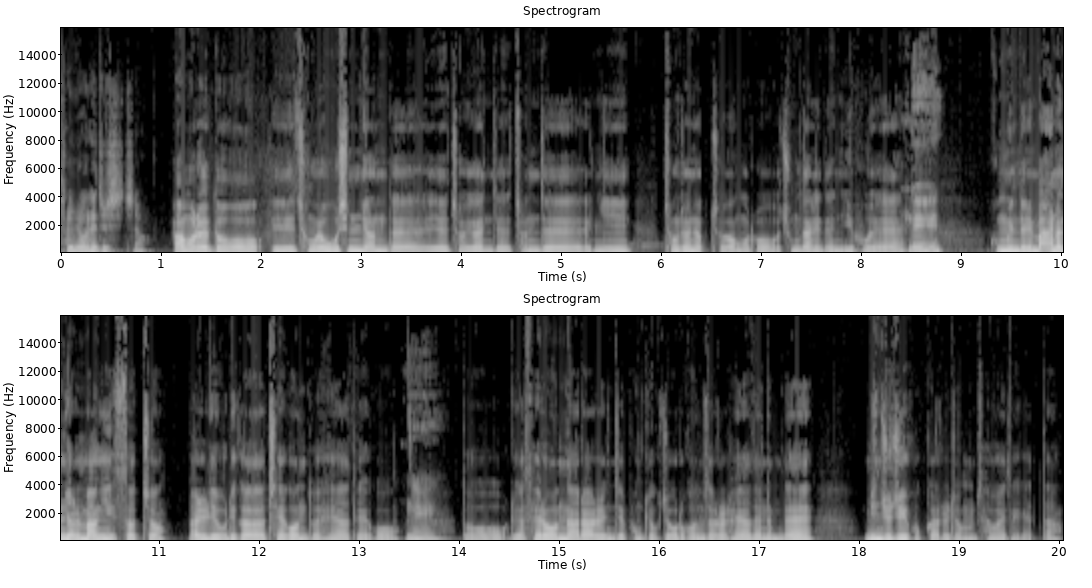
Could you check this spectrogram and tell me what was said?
설명을 해주시죠. 아무래도 이 1950년대에 저희가 이제 전쟁이 정전협정으로 중단이 된 이후에 네. 국민들이 많은 열망이 있었죠. 빨리 우리가 재건도 해야 되고 네. 또 우리가 새로운 나라를 이제 본격적으로 건설을 해야 되는데 민주주의 국가를 좀 세워야 되겠다.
